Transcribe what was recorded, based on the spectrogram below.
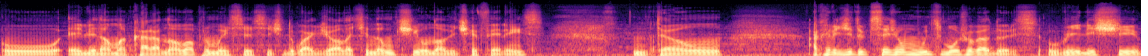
O, ele dá uma cara nova pro Manchester City do Guardiola que não tinha um 9 de referência. Então, acredito que sejam muitos bons jogadores. O Grealish,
